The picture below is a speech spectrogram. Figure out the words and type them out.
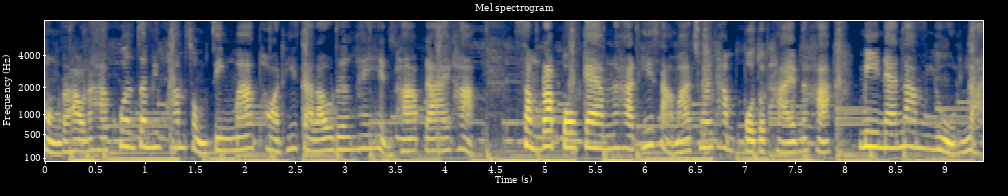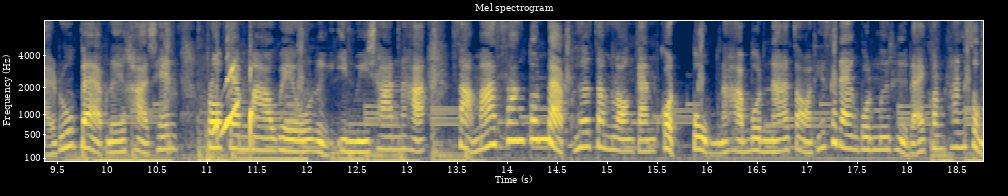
ของเรานะคะ ควรจะมีความสมจริงมากพอที่จะเล่าเรื่องให้เห็นภาพได้ค่ะสำหรับโปรแกรมนะคะที่สามารถช่วยทำโปรโตไทป์นะคะ มีแนะนำอยู่หลายรูปแบบเลยค่ะ เช่น โปรแกรม Marvel หรือ InVision นะคะสามารถสร้างต้นแบบเพื่อจำลองการกดปุ่มนะคะ บนหน้าจอที่แสดงบนมือถือได้ค่อนข้างสม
